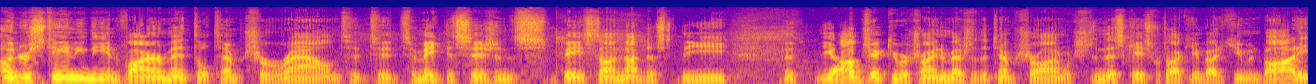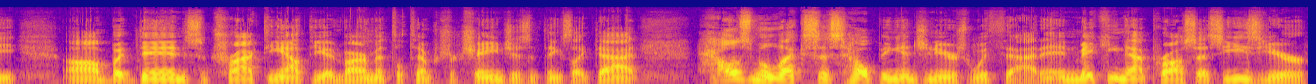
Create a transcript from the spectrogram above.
understanding the environmental temperature around to, to, to, make decisions based on not just the, the, the object you were trying to measure the temperature on, which is in this case we're talking about a human body, uh, but then subtracting out the environmental temperature changes and things like that. How's Melexis helping engineers with that and making that process easier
